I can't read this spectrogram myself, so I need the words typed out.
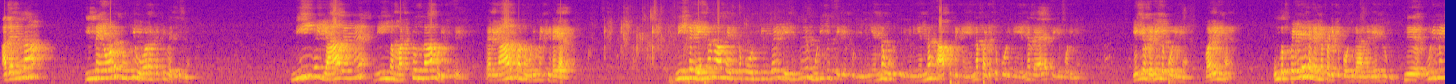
அதெல்லாம் இன்னையோட தூக்கி ஓரங்கட்டி வச்சிருங்க. நீங்க யாருன்னு நீங்க மட்டும்தான் முடிவு செய்யணும். வேற யாருக்கும் அந்த உரிமை கிடையாது. நீங்கள் என்னவாக இருக்க போகிறீர்கள் என்று முடிவு செய்யக்கூடிய நீங்க என்ன உடுக்குறீங்க நீங்க என்ன சாப்பிடுறீங்க என்ன படிக்க போறீங்க என்ன வேலை செய்ய போறீங்க எங்க வெளியில போறீங்க வரீங்க. உங்க பிள்ளைகள் என்ன படிக்க போகிறார்கள் என்றும் உரிமை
